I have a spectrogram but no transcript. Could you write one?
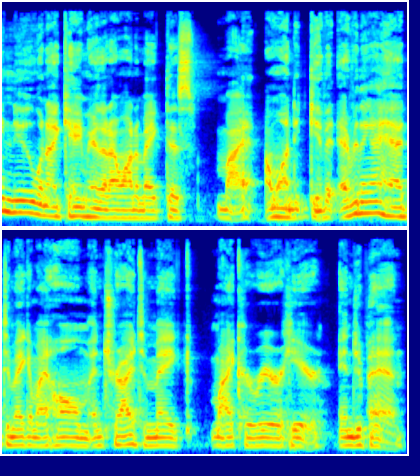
I knew when I came here that I want to make this my. I wanted to give it everything I had to make it my home and try to make my career here in Japan,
